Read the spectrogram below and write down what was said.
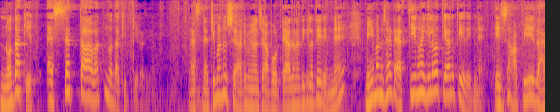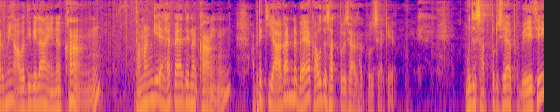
නොදකිත් ඇසැත්තාවත් නොදකිත් කියලා ඇස් නැති මනුස්සයාට මේ මනුස්සයා පොට්ට ආද නැති කියලා තේරෙන්නේ මේ මනුස්සයාට ඇස් තියෙනවා කියලාවත් යාට තේරෙන්නේ ඒ නිසා අපේ ධර්මයේ අවදි වෙලා එනකන් Tamange ඇහැ පෑදෙනකන් අපිට කියාගන්න බෑ කවුද සත්පුරුෂයා සත්පුරුෂයා කියලා. මුද සත්පුරුෂයා වේසේ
